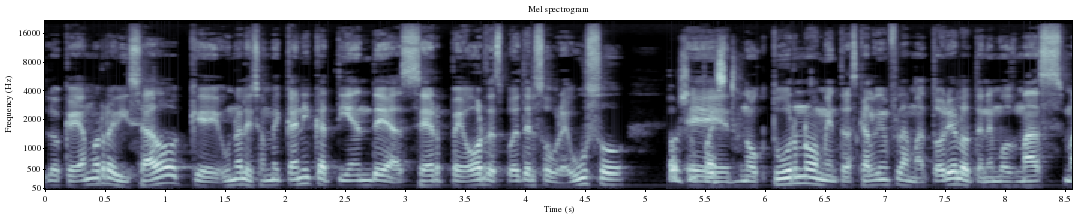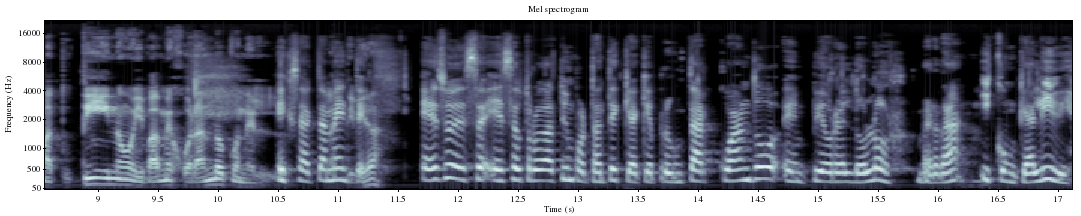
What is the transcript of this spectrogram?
lo que habíamos revisado, que una lesión mecánica tiende a ser peor después del sobreuso. Por supuesto. Eh, nocturno, mientras que algo inflamatorio lo tenemos más matutino y va mejorando con el. Exactamente. Eso es, es, otro dato importante que hay que preguntar. ¿Cuándo empeora el dolor, verdad? Y con qué alivia.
